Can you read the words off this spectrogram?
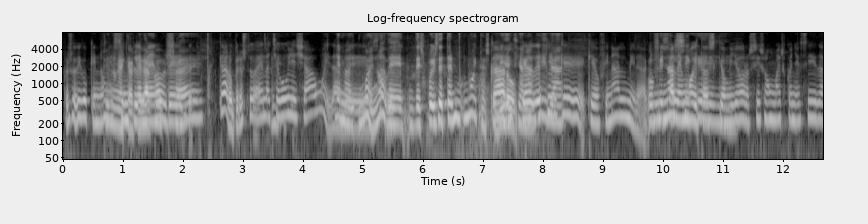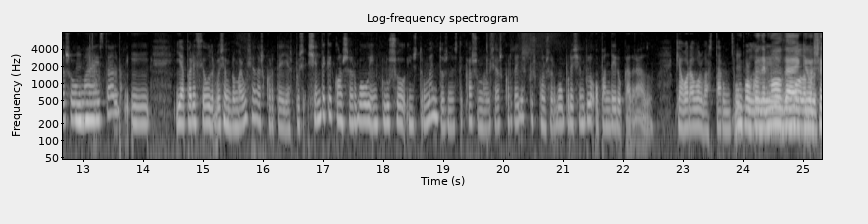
Por eso digo que non, que non é simplemente... Cousa, eh? Claro, pero isto a ela chegoulle eh, xa unha idade, de, Bueno, sabes? de, despois de ter moita experiencia claro, quero na decir vida. que, que ao final, mira, aquí o final salen sí moitas que... que ao mellor si son máis coñecidas ou uh -huh. máis tal, e e aparece outro, por exemplo, Maruxa das Cortellas, pois xente que conservou incluso instrumentos, neste caso Maruxa das Cortellas, pois conservou, por exemplo, o pandeiro cadrado, que agora volve a estar un pouco, un pouco de, de moda, de moda que o, xe,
